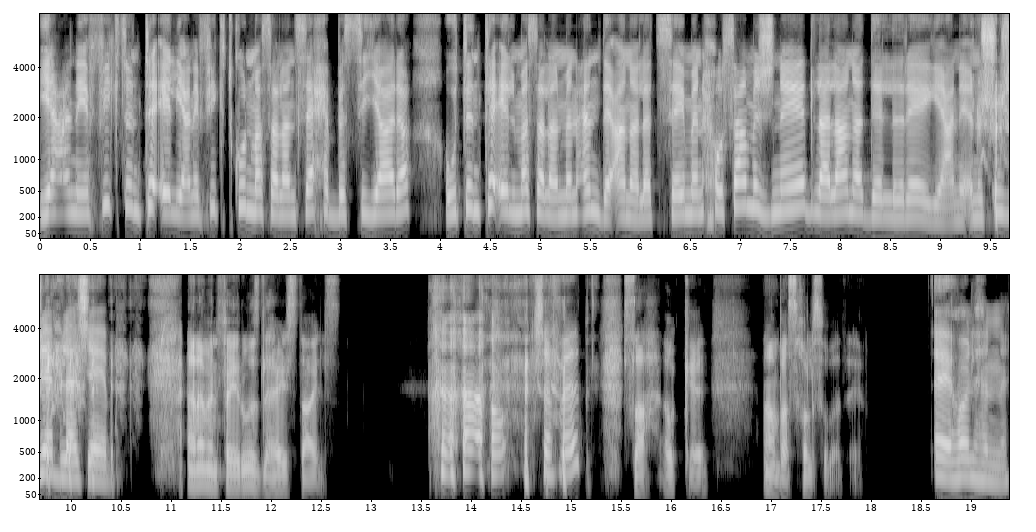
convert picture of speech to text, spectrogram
يعني فيك تنتقل يعني فيك تكون مثلا ساحب بالسيارة وتنتقل مثلا من عندي أنا let's say من حسام جنيد للانا ديل راي يعني إنه شو جاب لجاب أنا من فيروز لهاري ستايلز. شفت؟ صح أوكي. آه بس خلصوا بعدين. إيه هول هن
